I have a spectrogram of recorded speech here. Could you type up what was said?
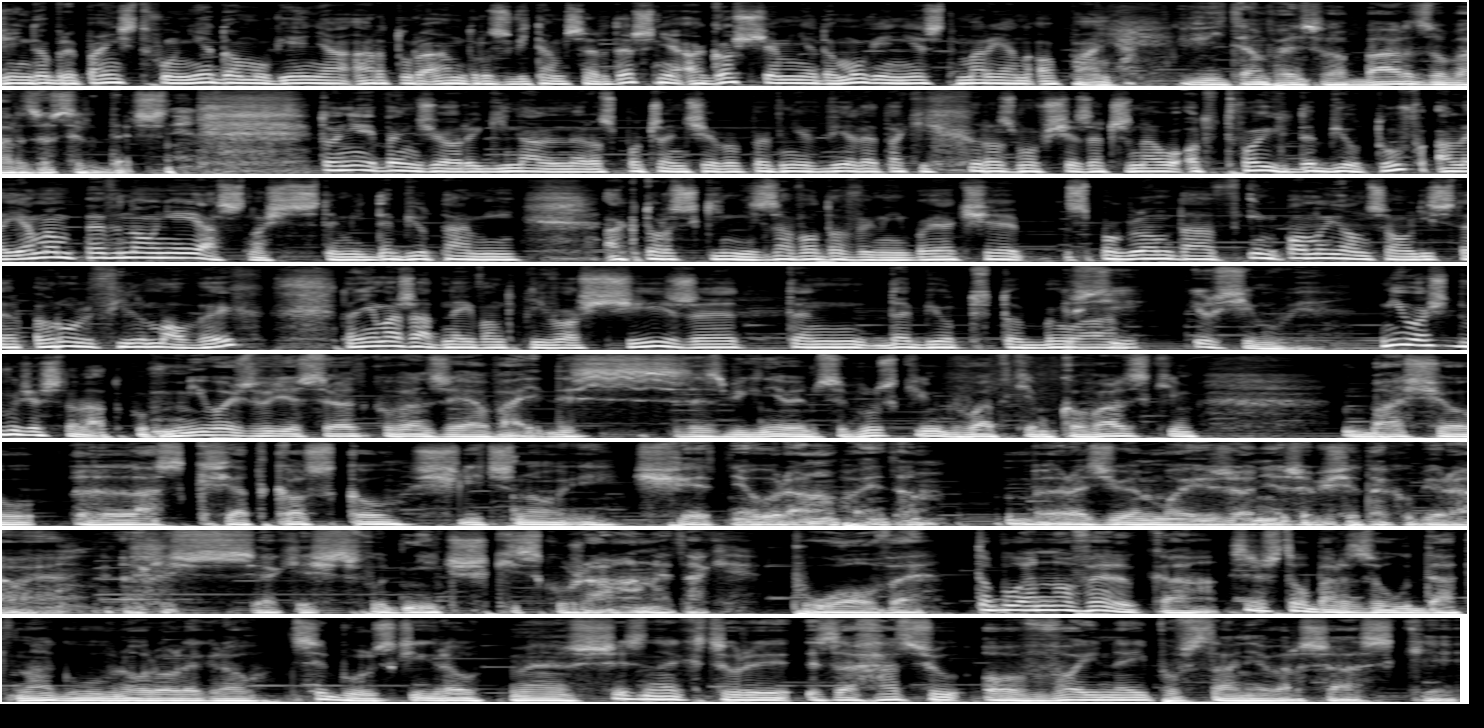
Dzień dobry Państwu. Niedomówienia Artur Andrus, witam serdecznie, a gościem niedomówień jest Marian Opania. Witam Państwa bardzo, bardzo serdecznie. To nie będzie oryginalne rozpoczęcie, bo pewnie wiele takich rozmów się zaczynało od Twoich debiutów, ale ja mam pewną niejasność z tymi debiutami aktorskimi, zawodowymi, bo jak się spogląda w imponującą listę ról filmowych, to nie ma żadnej wątpliwości, że ten debiut to była Już ci, już ci mówię. Miłość dwudziestolatków. Miłość dwudziestolatków Andrzeja Wajdy ze Zbigniewem Cybulskim, Władkiem Kowalskim, Basią Las-Kwiatkowską, śliczną i świetnie ubraną, pamiętam. Radziłem mojej żonie, żeby się tak ubierała. Jakieś, jakieś spódniczki skórzane, takie płowe. To była nowelka, zresztą bardzo udatna. Główną rolę grał Cybulski, grał mężczyznę, który zahaczył o wojnę i powstanie warszawskie.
